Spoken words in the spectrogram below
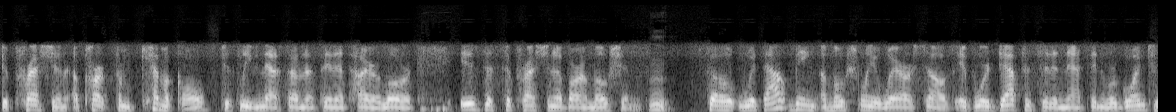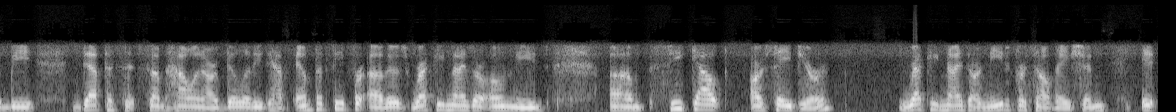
depression, apart from chemical, just leaving that aside, I'm not saying that's higher or lower, is the suppression of our emotions. Hmm. So, without being emotionally aware ourselves, if we're deficit in that, then we're going to be deficit somehow in our ability to have empathy for others, recognize our own needs, um, seek out our Savior, recognize our need for salvation. It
